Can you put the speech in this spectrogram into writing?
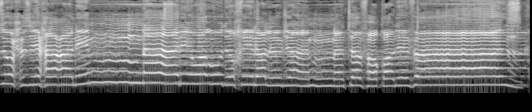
زحزح عن النار وأدخل الجنة فقد فاز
